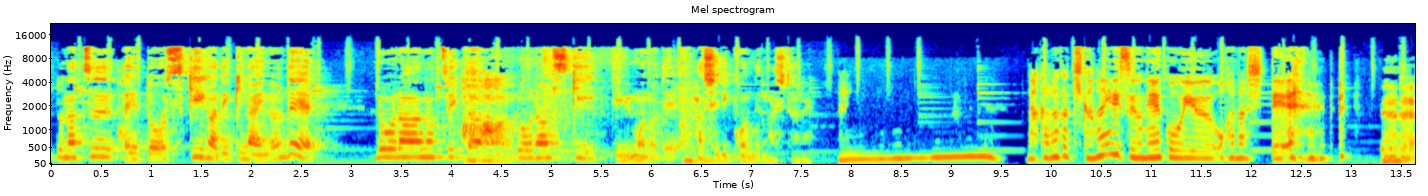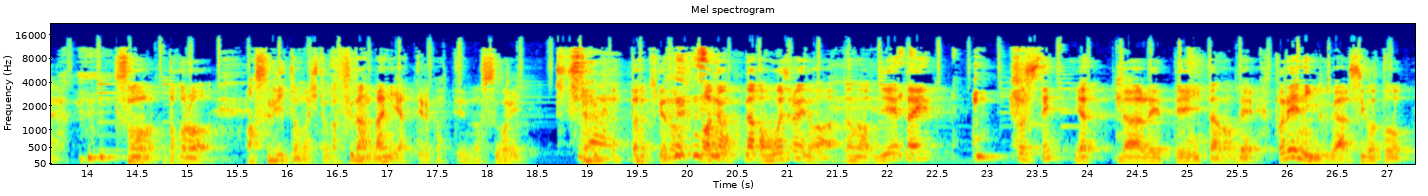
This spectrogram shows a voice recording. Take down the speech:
あと夏、えっ、と、スキーができないので、ローラーのついたローラースキーっていうもので走り込んでましたね。なかなか聞かないですよね、こういうお話って。え えそう、だから、アスリートの人が普段何やってるかっていうのをすごい聞きたかったんですけど、まあでも、なんか面白いのは、あの、自衛隊としてやられていたので、トレーニングが仕事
